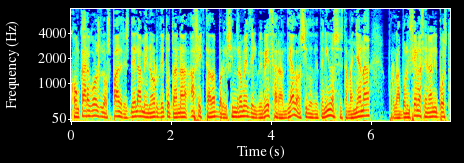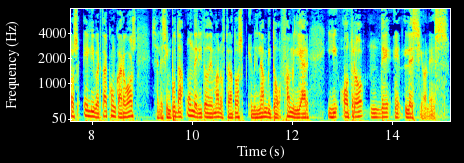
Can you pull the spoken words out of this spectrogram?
con cargos los padres de la menor de Totana afectada por el síndrome del bebé zarandeado. Han sido detenidos esta mañana por la Policía Nacional y puestos en libertad con cargos. Se les imputa un delito de malos tratos en el ámbito familiar y otro de eh, lesiones.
